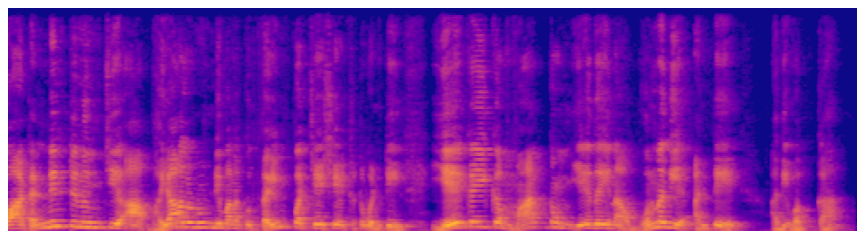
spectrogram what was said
వాటన్నింటి నుంచి ఆ భయాల నుండి మనకు తరింప చేసేటటువంటి ఏకైక మార్గం ఏదైనా ఉన్నది అంటే అది ఒక్క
